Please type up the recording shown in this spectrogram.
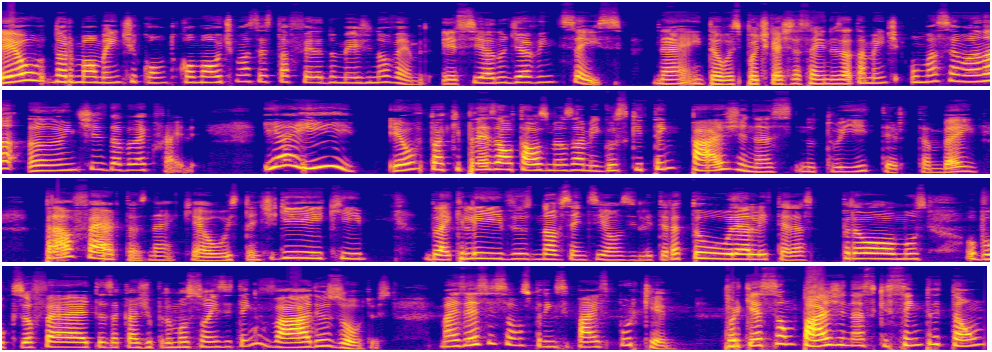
Eu normalmente conto como a última sexta-feira do mês de novembro. Esse ano, dia 26, né? Então, esse podcast está saindo exatamente uma semana antes da Black Friday. E aí, eu tô aqui para exaltar os meus amigos que têm páginas no Twitter também para ofertas, né? Que é o Instant Geek, Black Livros, 911 Literatura, Literas Promos, o Books Ofertas, a Caju Promoções e tem vários outros. Mas esses são os principais por quê? Porque são páginas que sempre estão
